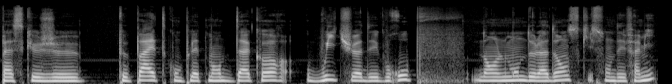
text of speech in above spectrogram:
parce que je peux pas être complètement d'accord. Oui, tu as des groupes dans le monde de la danse qui sont des familles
